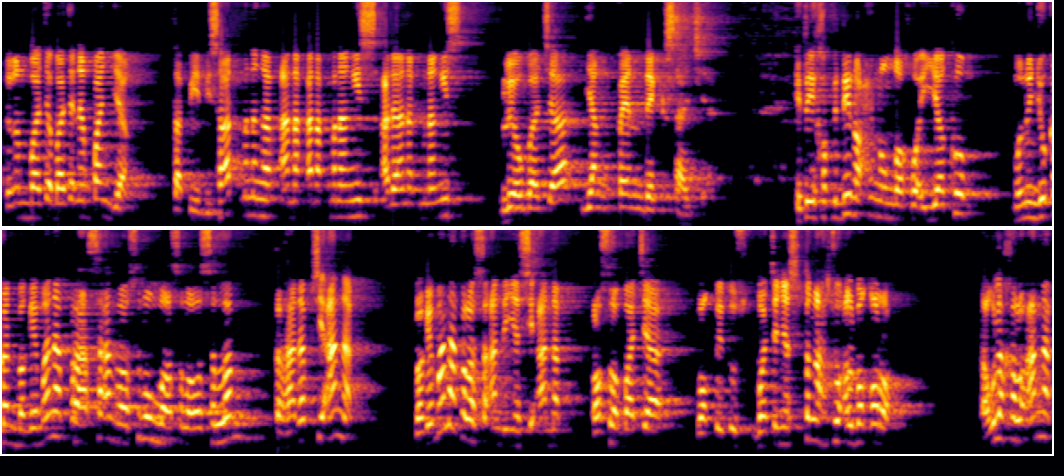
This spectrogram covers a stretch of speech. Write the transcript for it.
dengan baca bacaan yang panjang. Tapi di saat mendengar anak-anak menangis, ada anak menangis, beliau baca yang pendek saja. Itu ikhafidin rahimahullah wa iyyakum menunjukkan bagaimana perasaan Rasulullah SAW terhadap si anak. Bagaimana kalau seandainya si anak Rasulullah baca waktu itu bacanya setengah surah Al-Baqarah. Taulah kalau anak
